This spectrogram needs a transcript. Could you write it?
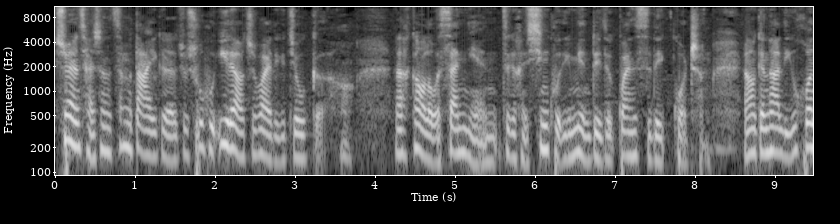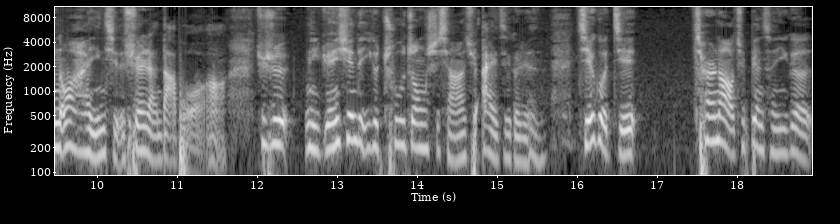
虽然产生了这么大一个就出乎意料之外的一个纠葛哈、那告了我三年，这个很辛苦的一个面对这个官司的一个过程，然后跟他离婚，哇，引起了轩然大波啊！就是你原先的一个初衷是想要去爱这个人，结果结 turn out 却变成一个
